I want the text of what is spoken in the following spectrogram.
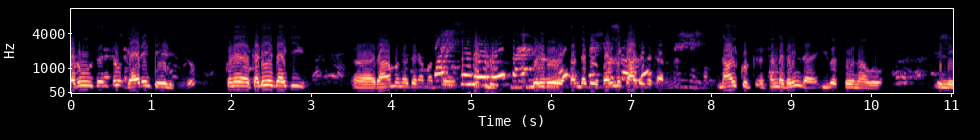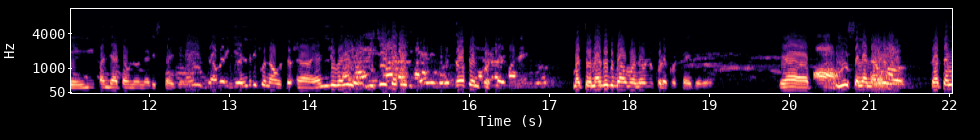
ಬರುವುದಂತೂ ಗ್ಯಾರಂಟಿ ಹೇಳಿದ್ರು. ಕೊನೆಯ ಕಡೆಯದಾಗಿ ರಾಮನಗರ ಮತ್ತು ಎರಡು ತಂಡಗಳು ಬರಲಿಕ್ಕೆ ಆಗದ ಕಾರಣ ನಾಲ್ಕು ತಂಡಗಳಿಂದ ಇವತ್ತು ನಾವು ಇಲ್ಲಿ ಈ ಪಂದ್ಯಾಟವನ್ನು ನಡೆಸ್ತಾ ಇದ್ದೇವೆ. ಅವರಿಗೆ ಎಲ್ರಿಗೂ ನಾವು ಎಲ್ರಿಗೂ ವಿಜೇತರಿಗೆ ಟ್ರೋಫಿಯನ್ನು ಕೊಡ್ತಾ ಇದ್ದೇವೆ ಮತ್ತು ನಗದು ಬಹುಮಾನವನ್ನು ಕೂಡ ಕೊಡ್ತಾ ಇದ್ದೇವೆ. ಈ ಸಲ ನಾವು ಪ್ರಥಮ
